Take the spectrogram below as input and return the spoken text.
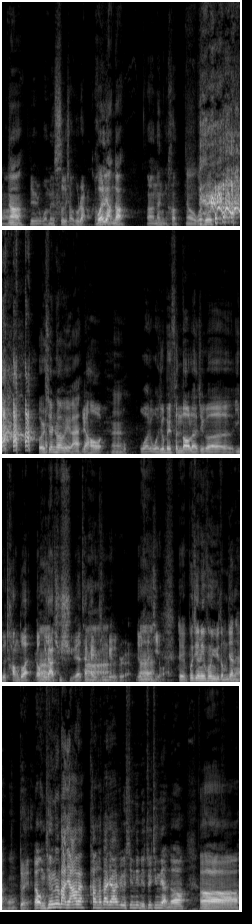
嘛，啊，啊，就是我们四个小组长，我两道，啊，那你横，啊，我是 我是宣传委员。然后嗯，我我就被分到了这个一个唱段，然后回家去学，才开始听这个歌，就很喜欢。对，不经历风雨怎么见彩虹？对，来，我们听听大家呗，看看大家这个心底里最经典的呃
